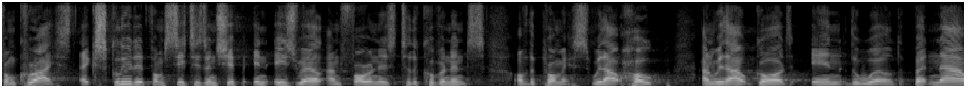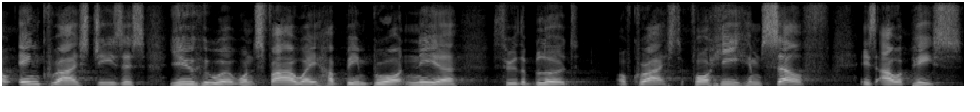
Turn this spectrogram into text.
from Christ, excluded from citizenship in Israel and foreigners to the covenants of the promise, without hope and without God in the world. But now, in Christ Jesus, you who were once far away have been brought near through the blood of Christ. For he himself is our peace,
